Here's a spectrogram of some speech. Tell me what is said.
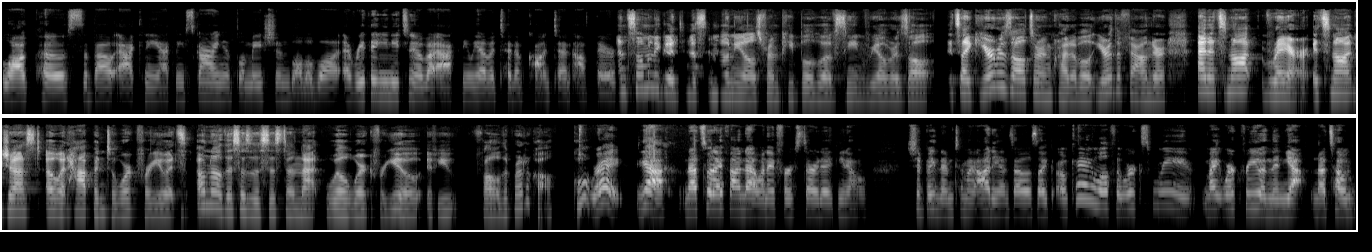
blog posts about acne, acne scarring, inflammation, blah, blah, blah. Everything you need to know about acne. We have a ton of content out there. And so many good testimonials from people who have seen real results. It's like your results are incredible. You're the founder, and it's not rare. It's not just, oh, it happened to work for you. It's, oh, no, this is a system that will work for you if you follow the protocol. Cool. Right. Yeah. That's what I found out when I first started, you know, shipping them to my audience. I was like, okay, well, if it works for me, it might work for you. And then, yeah, that's how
